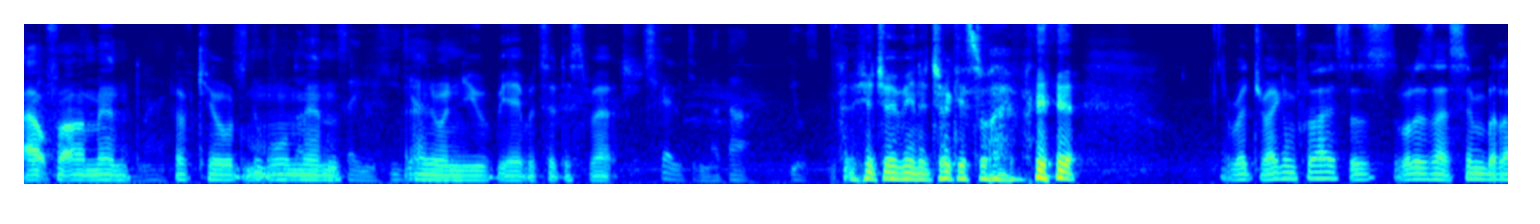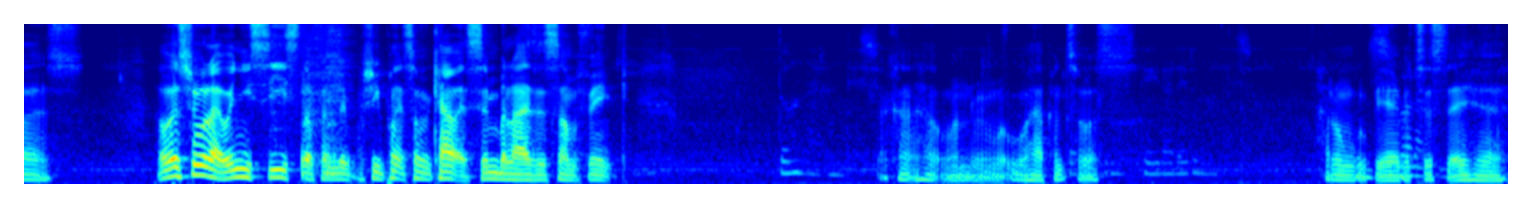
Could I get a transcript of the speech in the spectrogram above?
out for our men. If I've killed more men than anyone you'll be able to dispatch. You're joking a druggist's wife. Red dragonflies, does what does that symbolize? I always feel like when you see stuff and she points something out, it symbolizes something. I can't help wondering what will happen to us. How long we'll be able to stay here.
